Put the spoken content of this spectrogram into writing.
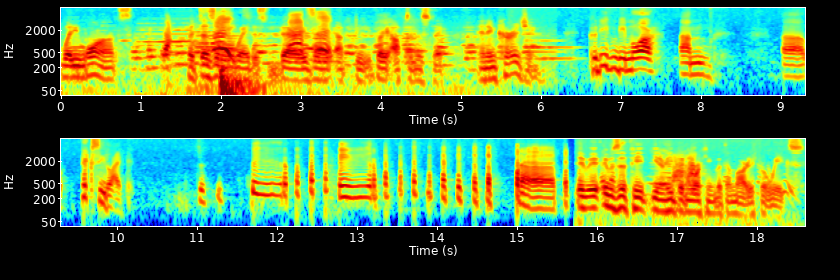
what he wants, but does it in a way that's very, very upbeat, very optimistic, and encouraging. Could even be more um, uh, pixie-like. It, it, was as if he, you know, he'd been working with them already for weeks.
